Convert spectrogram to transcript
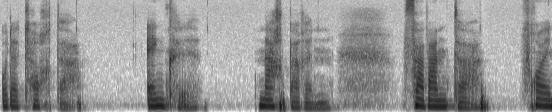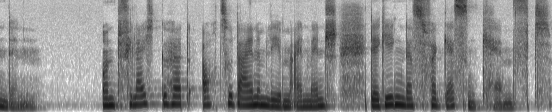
oder Tochter, Enkel, Nachbarin, Verwandter, Freundin. Und vielleicht gehört auch zu deinem Leben ein Mensch, der gegen das Vergessen kämpft.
